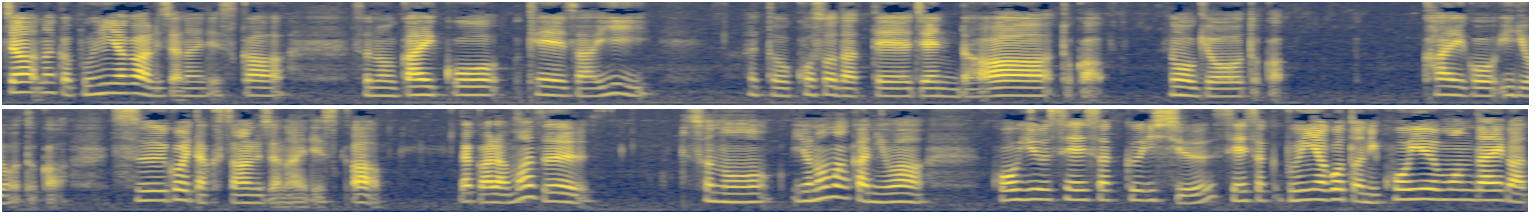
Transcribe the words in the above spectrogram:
ちゃなんか分野があるじゃないですか。その外交経済あと子育てジェンダーとか農業とか介護医療とかすごいたくさんあるじゃないですか。だからまずその世の中にはこういう政策イシュー政策分野ごとにこういう問題があっ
